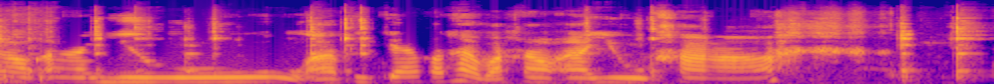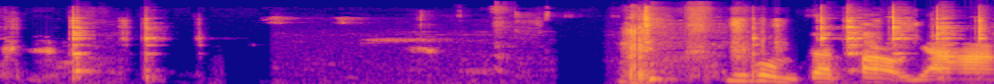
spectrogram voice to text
How are you อะพี่แก้วเขาถามว่า How are you คะพี่ผมจัดเป่ายาง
